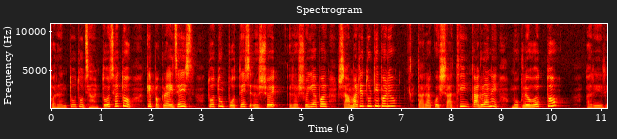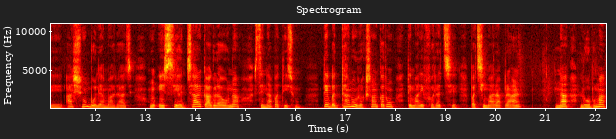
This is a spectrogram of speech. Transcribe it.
પરંતુ તું જાણતો જ હતો કે પકડાઈ જઈશ, તો તું પોતે જ રસોઈ રસોઈયા પર શા માટે તૂટી પડ્યો? તારા કોઈ સાથી કાગડાને મોકલ્યો હોત તો? અરે રે, આ શું બોલ્યા મહારાજ? હું એંસી હજાર કાગડાઓના સેનાપતિ છું. તે બધાનું રક્ષણ કરવું તે મારી ફરજ છે. પછી મારા પ્રાણના લોભમાં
